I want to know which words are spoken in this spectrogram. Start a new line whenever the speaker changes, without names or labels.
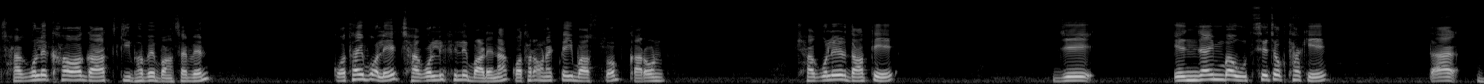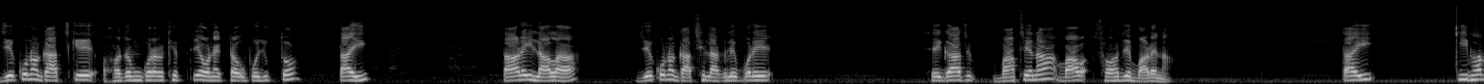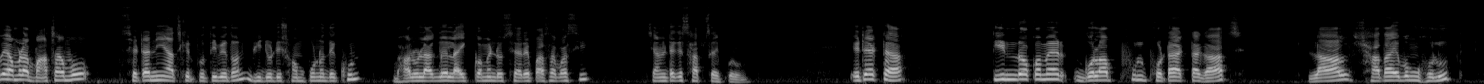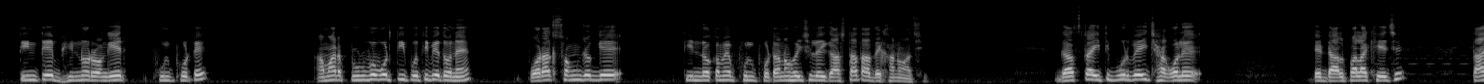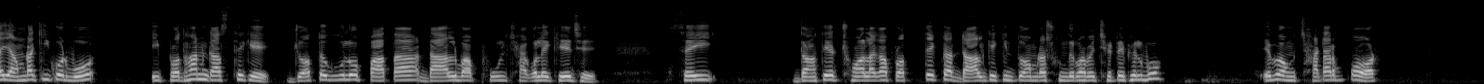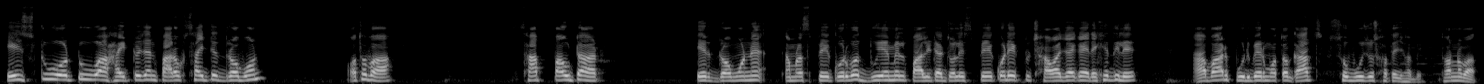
ছাগলে খাওয়া গাছ কীভাবে বাঁচাবেন? কথাই বলে ছাগলে খেলে বাড়ে না। কথাটা অনেকটাই বাস্তব, কারণ ছাগলের দাঁতে যে এনজাইম বা উৎসেচক থাকে, তা যে কোনো গাছকে হজম করার ক্ষেত্রে অনেকটা উপযুক্ত। তাই তার এই লালা যে কোনো গাছে লাগলে পরে সেই গাছ বাঁচে না বা সহজে বাড়ে না। তাই কীভাবে আমরা বাঁচাবো সেটা নিয়ে আজকের প্রতিবেদন। ভিডিওটি সম্পূর্ণ দেখুন। ভালো লাগলে লাইক কমেন্ট ও শেয়ারের পাশাপাশি চ্যানেলটাকে সাবস্ক্রাইব করুন। এটা একটা তিন রকমের গোলাপ ফুল ফোটা একটা গাছ। লাল, সাদা এবং হলুদ। তিনটে ভিন্ন রঙের ফুল ফোটে। আমার পূর্ববর্তী প্রতিবেদনে পরাগ সংযোগে তিন রকমের ফুল ফোটানো হয়েছিল এই গাছটা, তা দেখানো আছে। গাছটা ইতিপূর্বেই ছাগলে এর ডালপালা খেয়েছে। তাই আমরা কি করব? এই প্রধান গাছ থেকে যতগুলো পাতা, ডাল বা ফুল ছাগলে খেয়েছে, সেই দাঁতের ছোঁয়া লাগা প্রত্যেকটা ডালকে কিন্তু আমরা সুন্দরভাবে ছেটে ফেলব এবং ছাটার পর এইচ টু ও টু বা হাইড্রোজেন পারক্সাইডের দ্রবণ অথবা সাব পাউডার এর দ্রবণে আমরা স্প্রে করব। দুই এম এল পার লিটার জলে স্প্রে করে একটু ছাওয়া জায়গায় রেখে দিলে আবার পূর্বের মতো গাছ সবুজ ও সতেজ হবে। ধন্যবাদ।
